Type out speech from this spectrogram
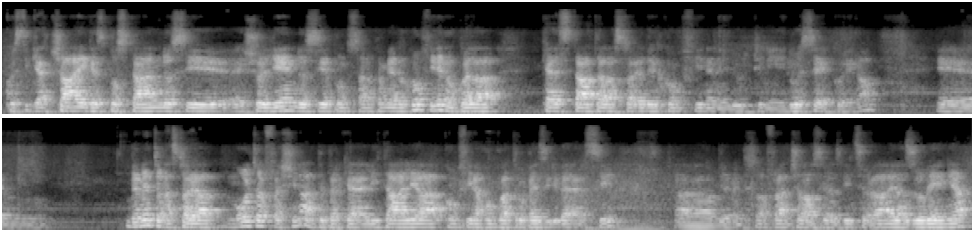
questi ghiacciai che spostandosi e sciogliendosi appunto stanno cambiando il confine con quella che è stata la storia del confine negli ultimi due secoli, no? E, Ovviamente è una storia molto affascinante perché l'Italia confina con quattro paesi diversi, uh, ovviamente sono Francia, l'Austria, la Svizzera e la Slovenia,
